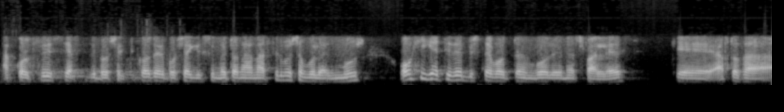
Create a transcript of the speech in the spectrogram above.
ακολουθήσει αυτή την προσεκτικότερη προσέγγιση με το να αναστείλουμε του εμβολιασμού, όχι γιατί δεν πιστεύω ότι το εμβόλιο είναι ασφαλές και αυτό θα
